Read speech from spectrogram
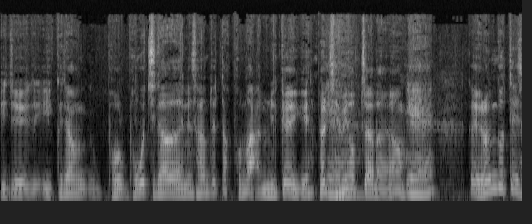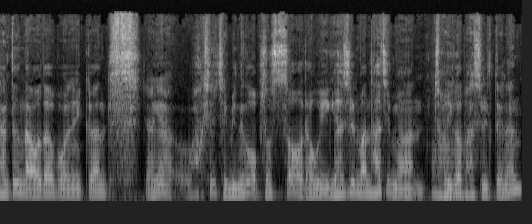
이제 그냥 보고 지나다니는 사람들이 딱 보면 압니까 이게 별 예. 재미없잖아요. 예. 그러니까 이런 것들이 잔뜩 나오다 보니까 야, 이게 확실히 재밌는 거 없었어라고 얘기하실 만하지만 저희가 어. 봤을 때는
